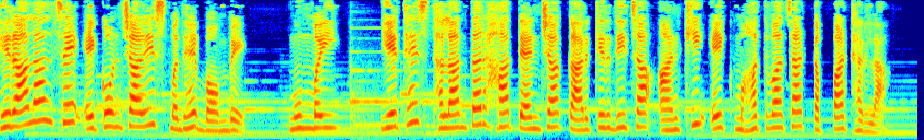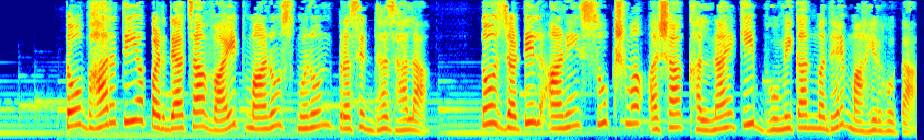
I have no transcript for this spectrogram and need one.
हिरालालचे एकोणचाळीसमध्ये बॉम्बे मुंबई येथे स्थलांतर हा त्यांच्या कारकिर्दीचा आणखी एक महत्त्वाचा टप्पा ठरला. तो भारतीय पडद्याचा वाईट माणूस म्हणून प्रसिद्ध झाला. तो जटिल आणि सूक्ष्म अशा खलनायकी भूमिकांमध्ये माहीर होता.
